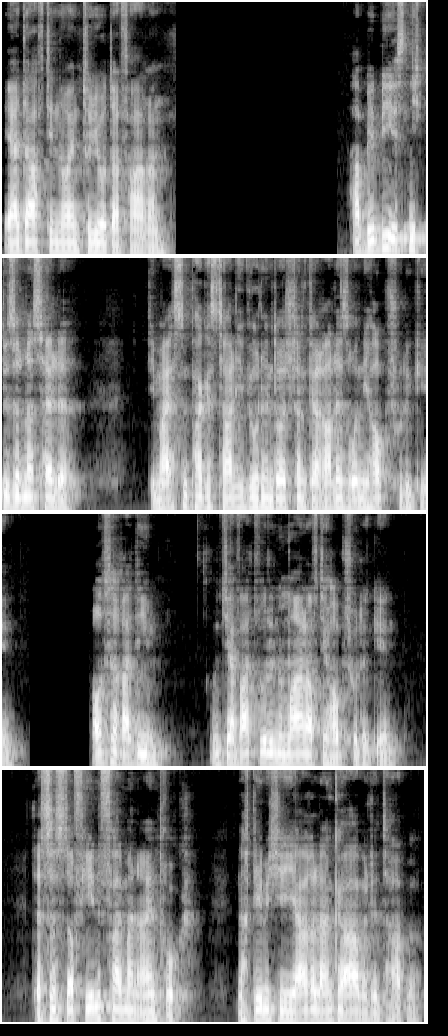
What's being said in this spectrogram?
er darf den neuen Toyota fahren. Habibi ist nicht besonders helle. Die meisten Pakistani würden in Deutschland gerade so in die Hauptschule gehen. Außer Radim. Und Jawad würde normal auf die Hauptschule gehen. Das ist auf jeden Fall mein Eindruck, nachdem ich hier jahrelang gearbeitet habe.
